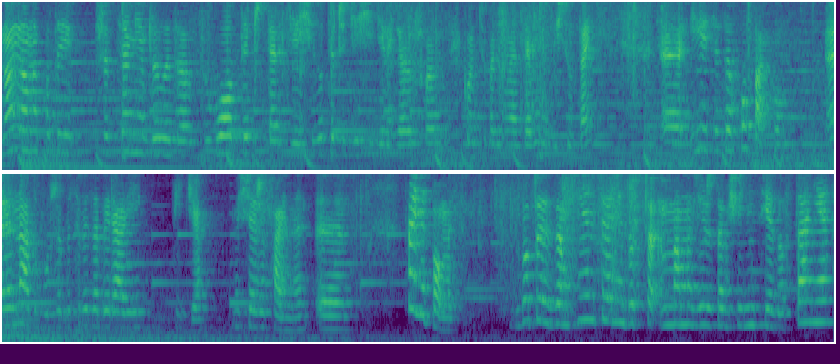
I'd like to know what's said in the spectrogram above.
No i one po tej przecenie były za złoty 40, złoty 39, ale już wam tych końcówek nie będę mówić tutaj. E, I wiecie co, chłopakom, e, na dwór, żeby sobie zabierali picie. Myślę, że fajny, e, fajny pomysł. Bo to jest zamknięte, mam nadzieję, że tam się nic nie dostanie.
